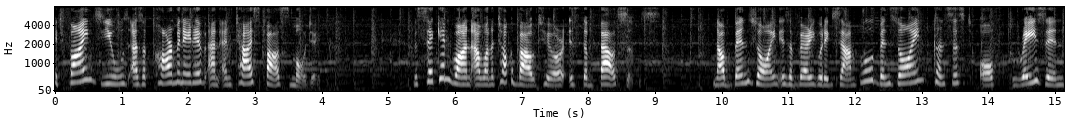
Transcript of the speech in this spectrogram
It finds use as a carminative and antispasmodic. The second one I want to talk about here is the balsams. Now, benzoin is a very good example. Benzoin consists of resin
